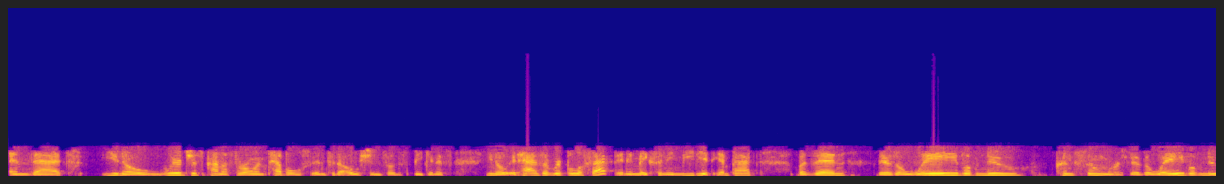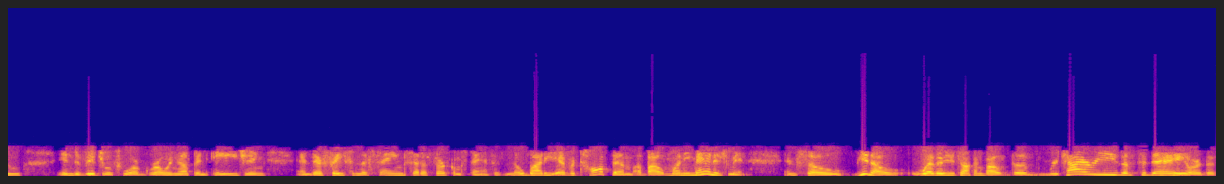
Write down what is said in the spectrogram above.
and that you know we're just kind of throwing pebbles into the ocean so to speak and it's you know it has a ripple effect and it makes an immediate impact but then there's a wave of new consumers. There's a wave of new individuals who are growing up and aging, and they're facing the same set of circumstances. Nobody ever taught them about money management. And so, you know, whether you're talking about the retirees of today or the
